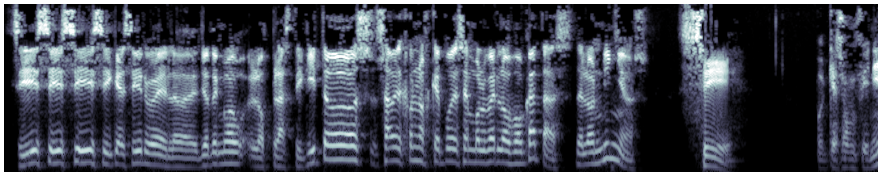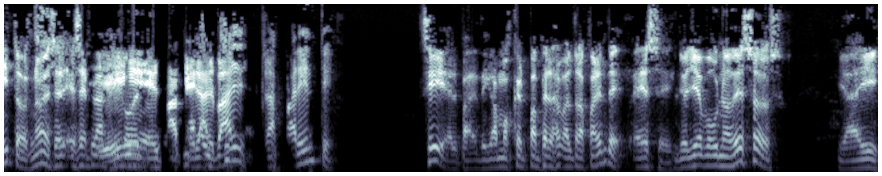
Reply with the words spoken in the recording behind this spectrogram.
sí, sí, sí, sí que sirve. Yo tengo los plastiquitos, ¿sabes con los que puedes envolver los bocatas de los niños? Sí. Porque son finitos, ¿no? Ese, ese Sí, plástico. el papel albal transparente. Sí, el, digamos que el papel albal transparente, ese. Yo llevo uno de esos y ahí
